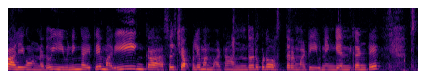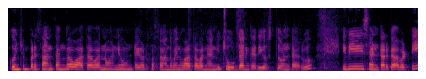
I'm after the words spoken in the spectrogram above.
ఖాళీగా ఉండదు. ఈవినింగ్ అయితే మరీ ఇంకా అసలు చెప్పలేమన్నమాట. అందరూ కూడా వస్తారనమాట ఈవినింగ్. ఎందుకంటే కొంచెం ప్రశాంతంగా వాతావరణం అన్నీ ఉంటాయి కాబట్టి ప్రశాంతమైన వాతావరణాన్ని చూడడానికి అది వస్తూ ఉంటారు. ఇది సెంటర్ కాబట్టి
